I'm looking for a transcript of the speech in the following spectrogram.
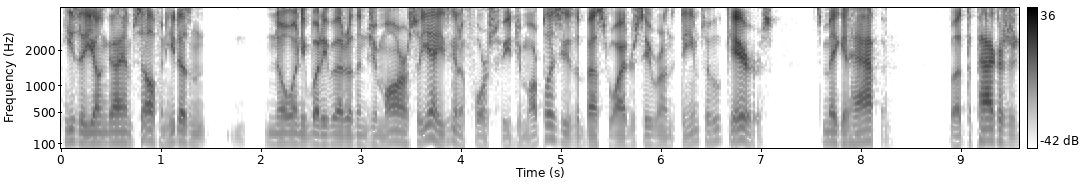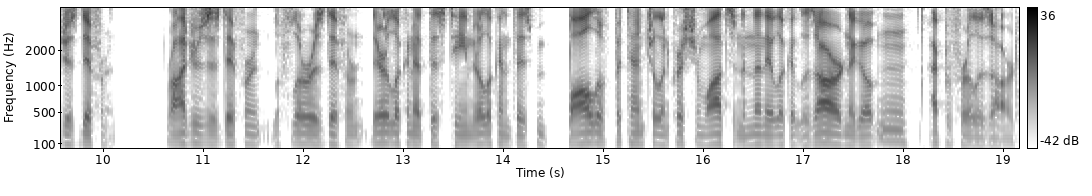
he's a young guy himself, and he doesn't know anybody better than Ja'Marr. So yeah, he's going to force feed Ja'Marr. Plus, he's the best wide receiver on the team, so who cares? Let's make it happen. But the Packers are just different. Rodgers is different. LaFleur is different. They're looking at this team. They're looking at this ball of potential in Christian Watson, and then they look at Lazard and they go, mm, I prefer Lazard.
